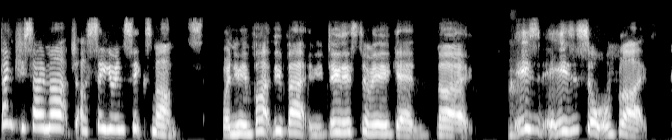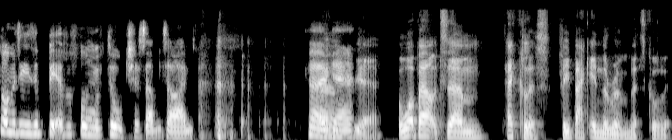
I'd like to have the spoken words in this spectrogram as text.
thank you so much. I'll see you in six months when you invite me back and you do this to me again. Like it is it is sort of like comedy is a bit of a form of torture sometimes. So Um, yeah. yeah. But what about um hecklers? Feedback in the room, let's call it.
